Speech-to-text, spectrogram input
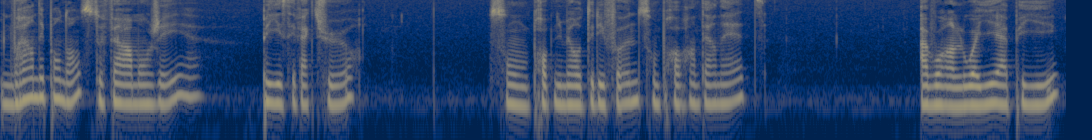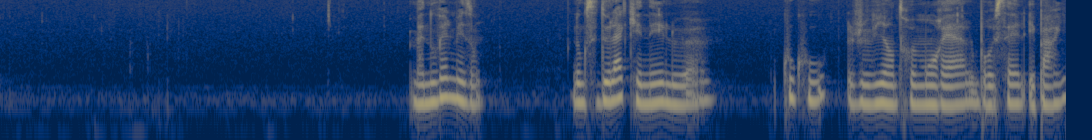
une vraie indépendance, se faire à manger, payer ses factures, son propre numéro de téléphone, son propre internet, avoir un loyer à payer. Ma nouvelle maison. Donc c'est de là qu'est né le euh, coucou, je vis entre Montréal, Bruxelles et Paris.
